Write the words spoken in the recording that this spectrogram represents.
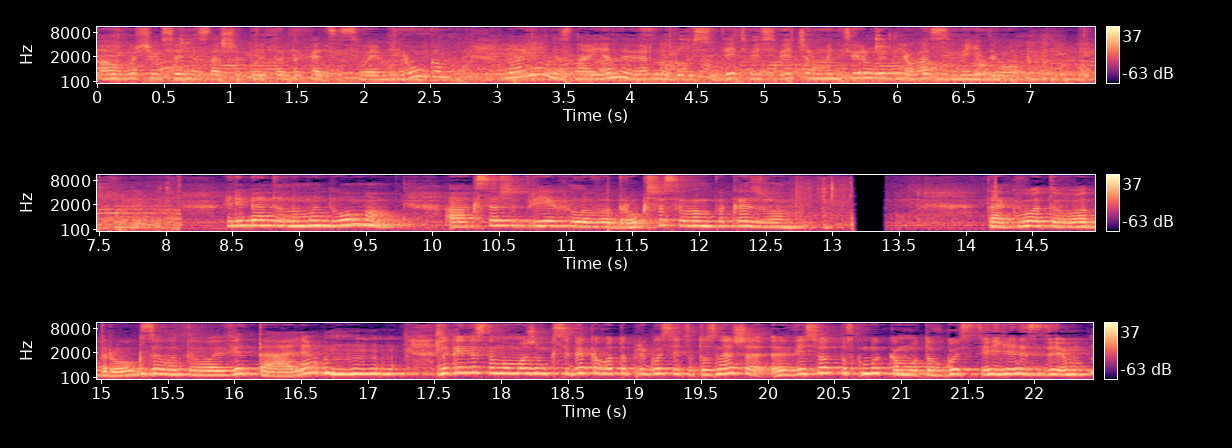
А, в общем, сегодня Саша будет отдыхать со своим другом. Ну, а я не знаю, я, наверное, буду сидеть весь вечер, монтировать для вас видео. Ребята, ну мы дома. А к Саше приехал его друг, сейчас я вам покажу. Так, вот его друг, зовут его Виталя. Наконец-то мы можем к себе кого-то пригласить, а то, знаешь, весь отпуск мы к кому-то в гости ездим.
